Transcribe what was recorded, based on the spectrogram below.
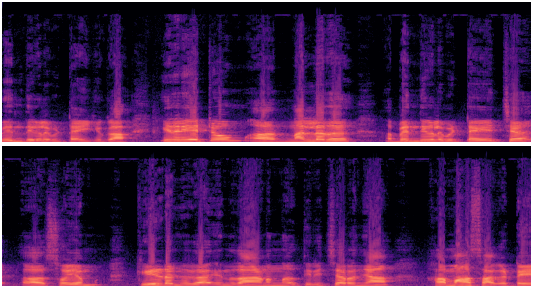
ബന്ദികളെ വിട്ടയക്കുക. ഇതിൽ ഏറ്റവും നല്ലത് ബന്ദികളെ വിട്ടയച്ച് സ്വയം കീഴടങ്ങുക എന്നതാണെന്ന് തിരിച്ചറിഞ്ഞ ഹമാസ് ആകട്ടെ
